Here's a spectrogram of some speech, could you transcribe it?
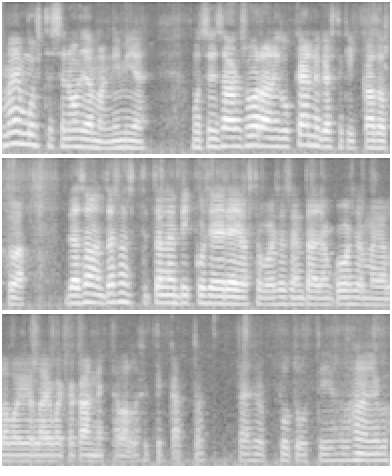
Mä en muista sen ohjelman nimiä. Mutta sen saa suoraan niinku kännykästäkin katsottua. Tässä on, tässä on sitten tällainen pikku CD, josta voisi asentaa jonkun ohjelman, jolla voi jollain vaikka kannettavalla sitten katsoa. Pääsee Bluetoothiin, jos on joku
